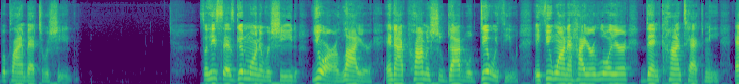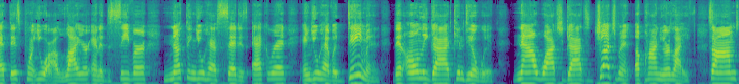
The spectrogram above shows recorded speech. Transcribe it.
replying back to Rashid. So he says, Good morning, Rashid. You are a liar, and I promise you God will deal with you. If you want to hire a lawyer, then contact me. At this point, you are a liar and a deceiver. Nothing you have said is accurate, and you have a demon that only God can deal with. Now watch God's judgment upon your life. Psalms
